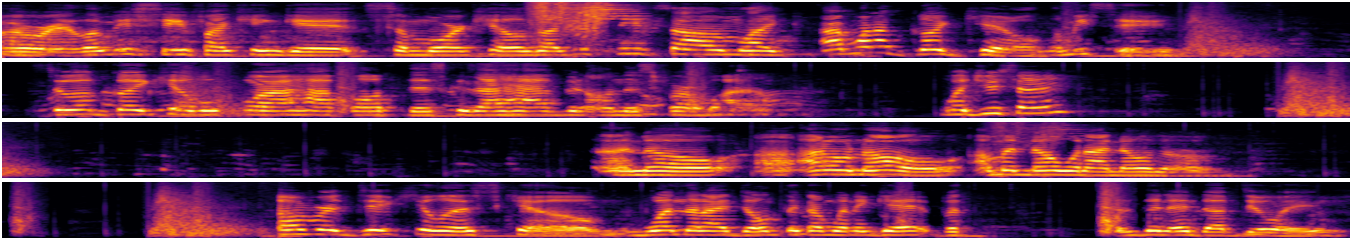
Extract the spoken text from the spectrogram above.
Alright, let me see if I can get some more kills. I just need some, like, I want a good kill. Let me see. Do a good kill before I hop off this, because I have been on this for a while. What'd you say? I know. I don't know. I'm gonna know when I know, though. A ridiculous kill. One that I don't think I'm gonna get, but then end up doing.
